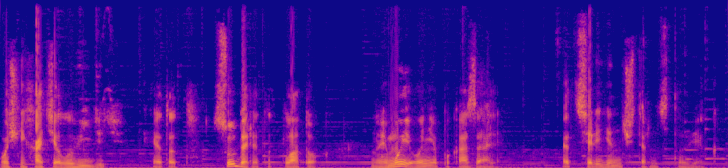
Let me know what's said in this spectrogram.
очень хотел увидеть этот сударь, этот платок, но ему его не показали. Это середина 14 века.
